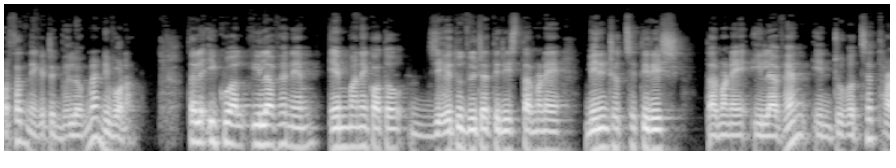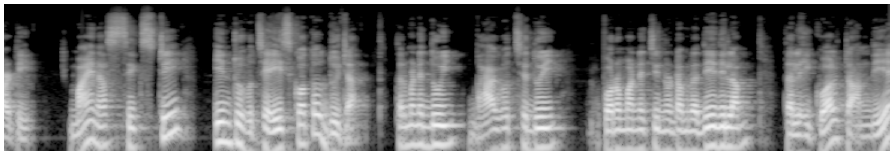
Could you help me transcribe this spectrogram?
অর্থাৎ নেগেটিভ ভ্যালু আমরা নিব না। তাহলে ইকুয়াল ইলেভেন এম এম মানে কত? যেহেতু দুইটা তিরিশ, তার মানে মিনিট হচ্ছে তিরিশ, তার মানে ইলেভেন ইন্টু হচ্ছে থার্টি মাইনাস সিক্সটি ইন্টু হচ্ছে এইচ কত? দুইটা। তার মানে দুই, ভাগ হচ্ছে দুই, পরমাণের চিহ্নটা আমরা দিয়ে দিলাম। তাহলে ইকুয়াল টান দিয়ে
